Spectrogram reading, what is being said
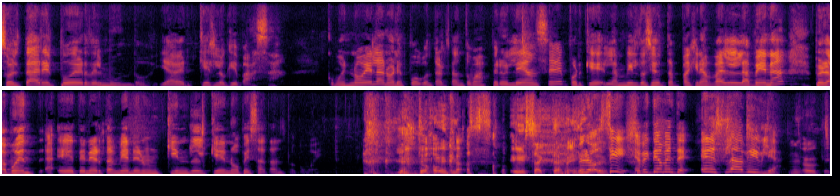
soltar el poder del mundo y a ver qué es lo que pasa. Como es novela, no les puedo contar tanto más, pero léanse porque las 1200 páginas valen la pena, pero la pueden eh, tener también en un Kindle que no pesa tanto como este. en todo caso. Exactamente. Pero sí, efectivamente, es la Biblia. Okay.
